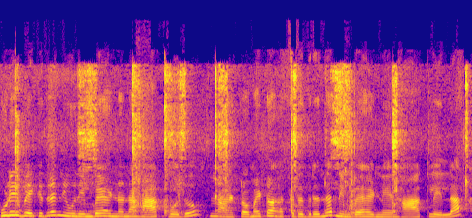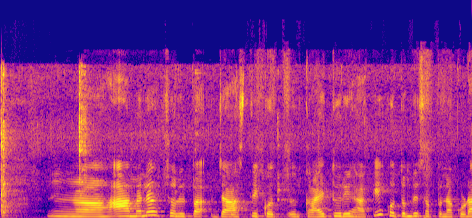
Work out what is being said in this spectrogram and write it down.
ಹುಳಿ ಬೇಕಿದ್ರೆ ನೀವು ನಿಂಬೆಹಣ್ಣನ್ನು ಹಾಕ್ಬೋದು. ನಾನು ಟೊಮೆಟೊ ಹಾಕಿರೋದ್ರಿಂದ ನಿಂಬೆಹಣ್ಣೇನು ಹಾಕಲಿಲ್ಲ. ಆಮೇಲೆ ಸ್ವಲ್ಪ ಜಾಸ್ತಿ ಕೊತ್, ಕಾಯಿ ತುರಿ ಹಾಕಿ ಕೊತ್ತಂಬರಿ ಸೊಪ್ಪನ್ನ ಕೂಡ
